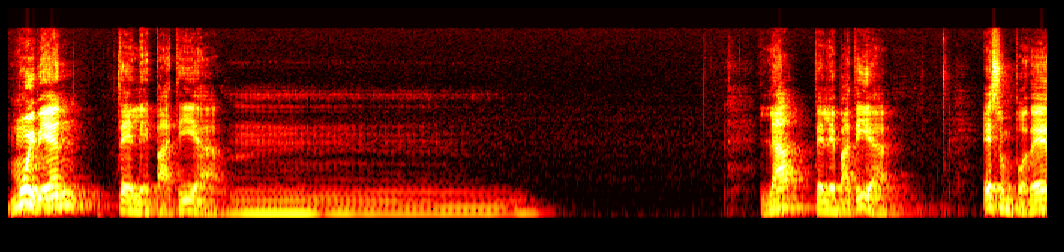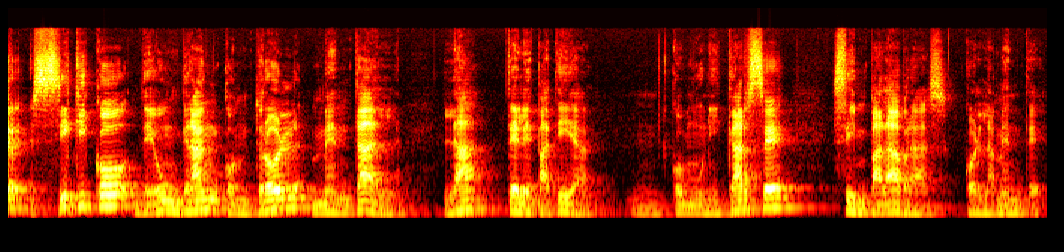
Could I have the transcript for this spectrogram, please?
Muy bien, telepatía. Mm. La telepatía es un poder psíquico de un gran control mental. La telepatía. Mm, comunicarse sin palabras, con la mente.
